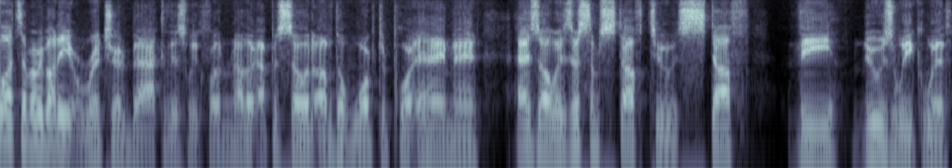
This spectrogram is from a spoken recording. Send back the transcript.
What's up, everybody? Richard back this week for another episode of the Warped Report. And hey, man, as always, there's some stuff to stuff the news week with.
